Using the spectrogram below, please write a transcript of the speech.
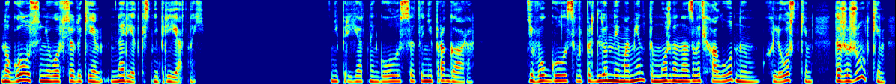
но голос у него все таки на редкость неприятный. Неприятный голос — это не про Гара. Его голос в определенные моменты можно назвать холодным, хлестким, даже жутким —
